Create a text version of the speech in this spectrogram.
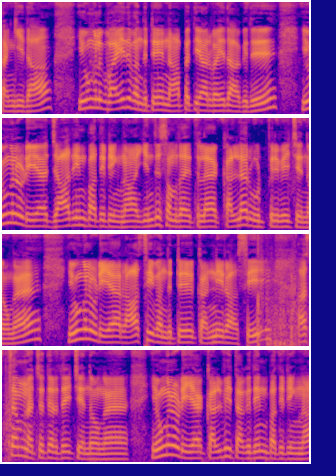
சங்கீதா. இவங்களுக்கு வயது வந்துட்டு நாற்பத்தி ஆறு வயது ஆகுது இவங்களுடைய ஜாதின்னு பார்த்துட்டிங்கன்னா இந்து சமுதாயத்தில் கல்லர் உட்பிரிவை சேர்ந்தவங்க. இவங்களுடைய ராசி வந்துட்டு கன்னி ராசி அஸ்தம் நட்சத்திரத்தை சேர்ந்தவங்க. இவங்களுடைய கல்வி தகுதின்னு பார்த்துட்டிங்கன்னா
